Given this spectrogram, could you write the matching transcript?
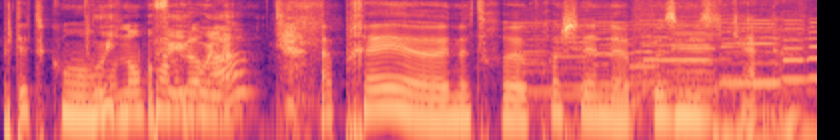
Peut-être qu'on en parlera après euh, notre prochaine pause musicale.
